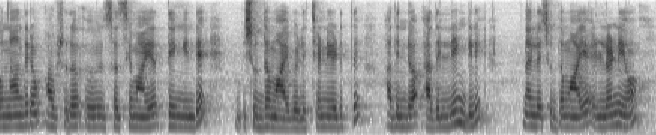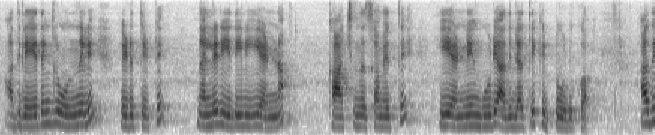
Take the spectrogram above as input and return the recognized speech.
ഒന്നാന്തരം ഔഷധ സസ്യമായ തെങ്ങിന്റെ ശുദ്ധമായ വെളിച്ചെണ്ണ എടുത്ത് അതിന്റെ അതില്ലെങ്കിൽ നല്ല ശുദ്ധമായ എള്ളെണ്ണയോ അതിലേതെങ്കിലും ഒന്നിൽ എടുത്തിട്ട് നല്ല രീതിയിൽ ഈ എണ്ണ കാച്ചുന്ന സമയത്ത് ഈ എണ്ണയും കൂടി അതിന്റെ അകത്തേക്ക് ഇട്ട് കൊടുക്കുക. അത്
